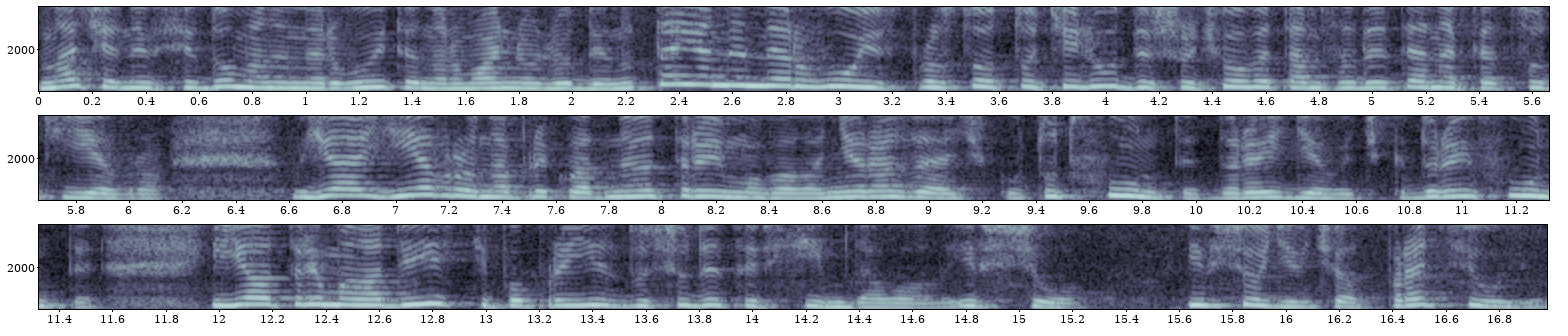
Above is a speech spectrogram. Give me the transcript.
Наче не всі вдома не нервуєте нормальну людину. Та я не нервуюсь, просто то ті люди, що чого ви там сидите на 500 євро. Я євро, наприклад, не отримувала ні разечку. Тут фунти, дорогі дівчатки, дорогі фунти. І я отримала 200 по приїзду сюди, це всім давали. І все. І все, дівчат, працюю,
